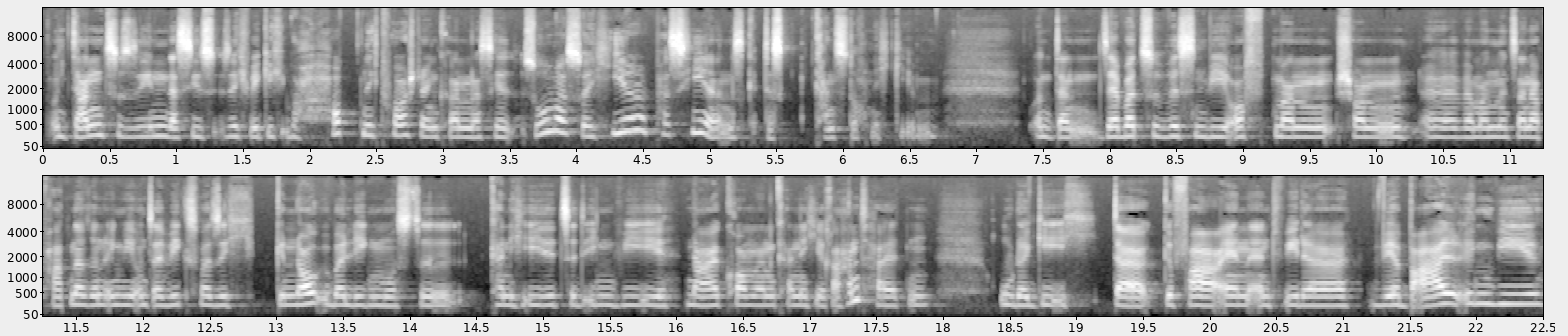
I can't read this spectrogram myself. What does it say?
Und dann zu sehen, dass sie sich wirklich überhaupt nicht vorstellen können, dass ja sowas soll hier passieren, das, das kann es doch nicht geben. Und dann selber zu wissen, wie oft man schon, äh, wenn man mit seiner Partnerin irgendwie unterwegs war, sich genau überlegen musste, kann ich ihr jetzt irgendwie nahe kommen, kann ich ihre Hand halten oder gehe ich da Gefahr ein, entweder verbal irgendwie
